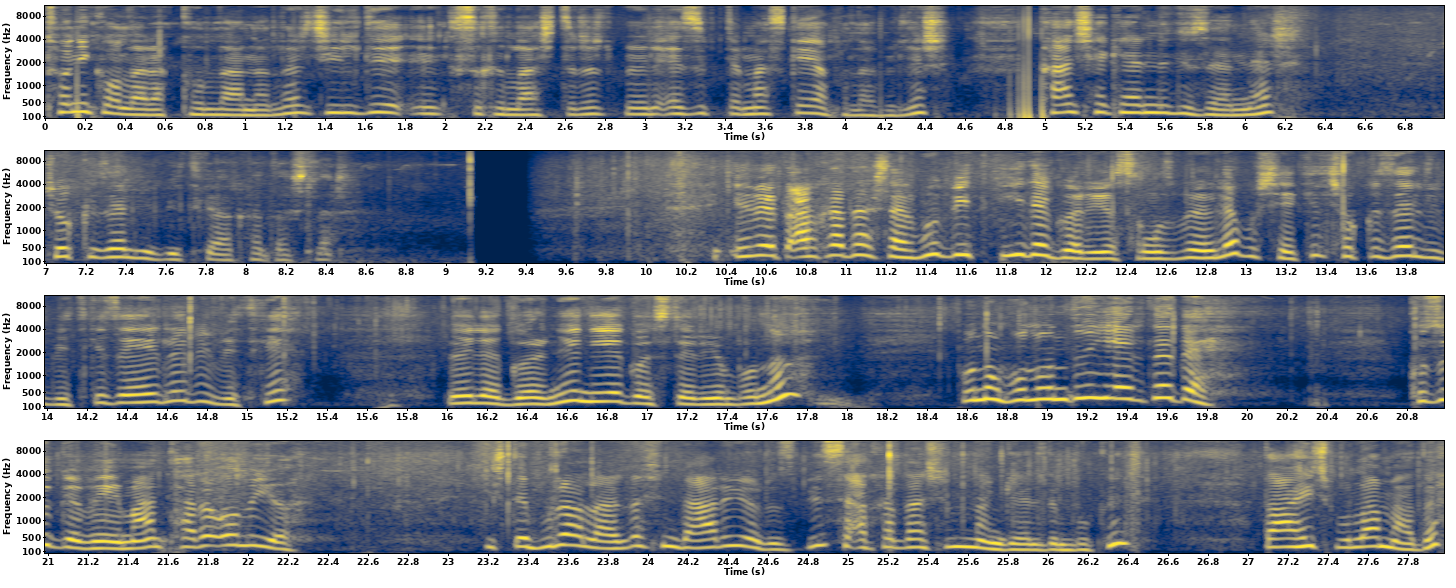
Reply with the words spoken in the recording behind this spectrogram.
tonik olarak kullanılır. Cildi e, sıkılaştırır. Böyle ezip de maske yapılabilir. Kan şekerini düzenler. Çok güzel bir bitki arkadaşlar. Evet arkadaşlar bu bitkiyi de görüyorsunuz böyle bu şekil. Çok güzel bir bitki. Zehirli bir bitki. Böyle görünüyor. Niye gösteriyorum bunu? Bunun bulunduğu yerde de kuzu göbeği mantarı oluyor. İşte buralarda şimdi arıyoruz biz. Arkadaşımla geldim bugün. Daha hiç bulamadık.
